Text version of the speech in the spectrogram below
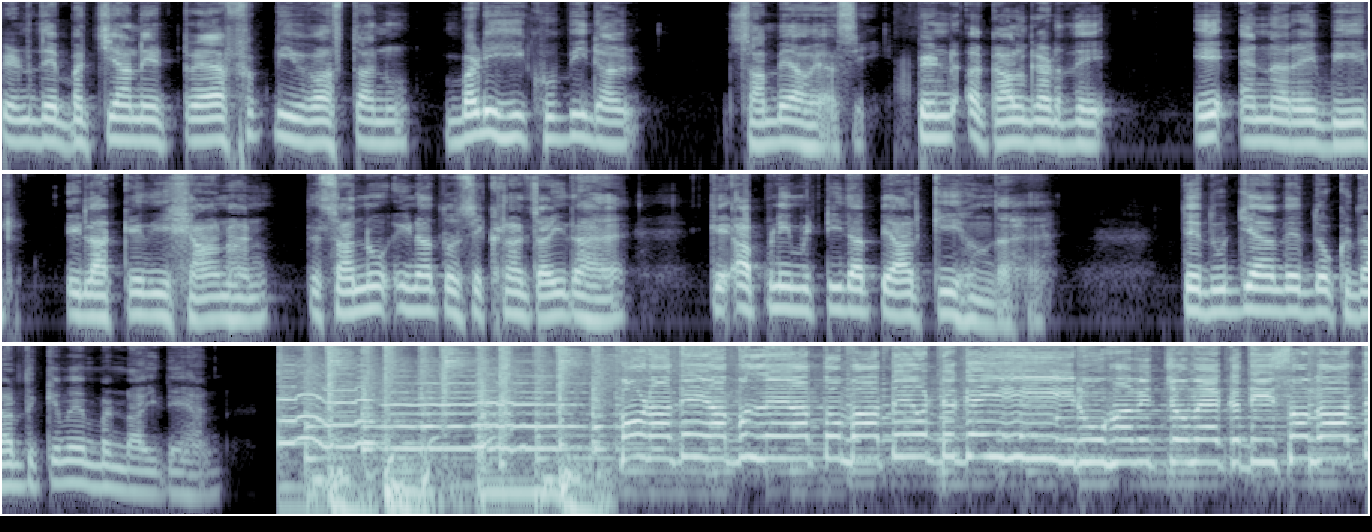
ਪਿੰਡ ਦੇ ਬੱਚਿਆਂ ਨੇ ਟ੍ਰੈਫਿਕ ਦੀ ਵਿਵਸਥਾ ਨੂੰ ਬੜੀ ਹੀ ਖੂਬੀ ਨਾਲ ਸਾਂਭਿਆ ਹੋਇਆ ਸੀ। ਪਿੰਡ ਅਕਾਲਗੜ੍ਹ ਦੇ ਇਹ ਐਨ ਆਰ ਆਈ ਵੀਰ ਇਲਾਕੇ ਦੀ ਸ਼ਾਨ ਹਨ ਤੇ ਸਾਨੂੰ ਇਹਨਾਂ ਤੋਂ ਸਿੱਖਣਾ ਚਾਹੀਦਾ ਹੈ ਕਿ ਆਪਣੀ ਮਿੱਟੀ ਦਾ ਪਿਆਰ ਕੀ ਹੁੰਦਾ ਹੈ ਤੇ ਦੂਜਿਆਂ ਦੇ ਦੁੱਖ ਦਰਦ ਕਿਵੇਂ ਵੰਡਾਈਦੇ ਹਨ? ਪੌਣਾ ਦੇ ਆ ਬੁੱਲਿਆਂ ਤੋਂ ਬਾਤ ਉੱਡ ਗਈ, ਰੂਹਾਂ ਵਿੱਚੋਂ ਮਹਿਕਦੀ ਸੌਗਾਤ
